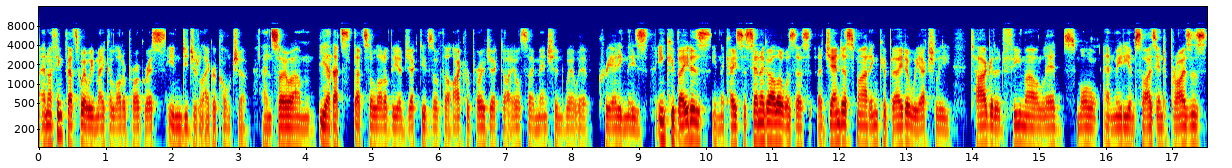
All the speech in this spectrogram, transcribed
and I think that's where we make a lot of progress in digital agriculture. And so, um, yeah, that's that's a lot of the objectives of the AICCRA project. I also mentioned where we're creating these incubators. In the case of Senegal, it was a, a gender smart incubator. We actually targeted female-led small and medium-sized enterprises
